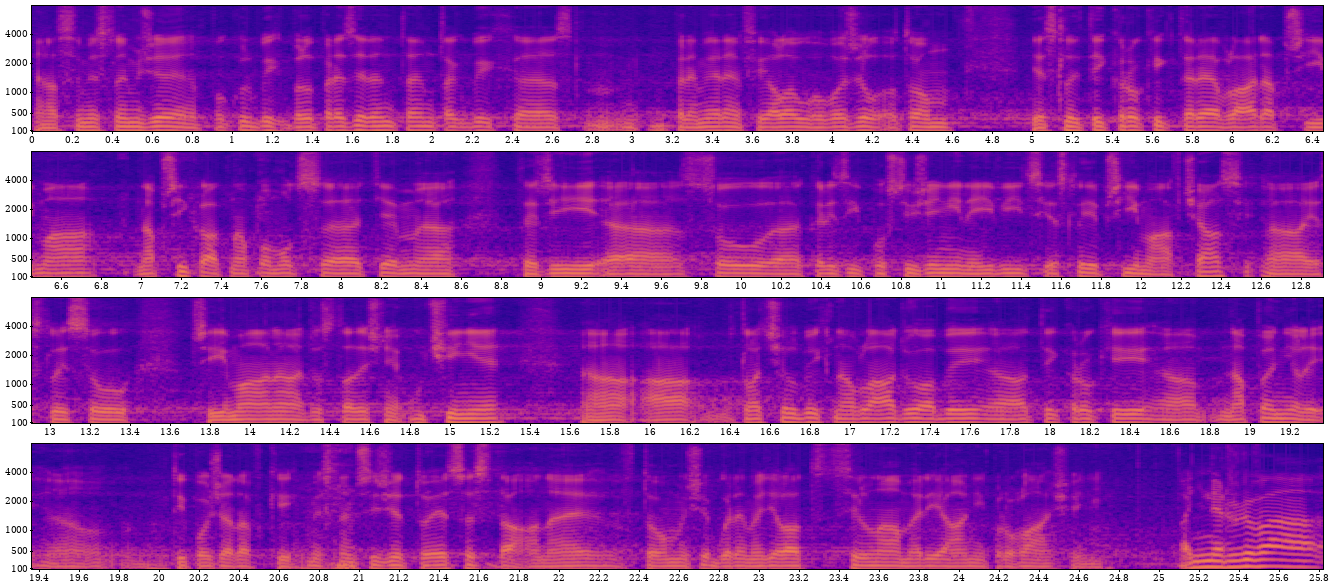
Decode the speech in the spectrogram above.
Já si myslím, že pokud bych byl prezidentem, tak bych s premiérem Fialou hovořil o tom, jestli ty kroky, které vláda přijímá, například na pomoc těm, kteří jsou krizí postižení nejvíc, jestli je přijímá včas, jestli jsou přijímána dostatečně účinně a tlačil bych na vládu, aby ty kroky naplnily ty požadavky. Myslím si, že to je cesta a ne v tom, že budeme dělat silná mediální prohlášení. Paní Nerudová,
